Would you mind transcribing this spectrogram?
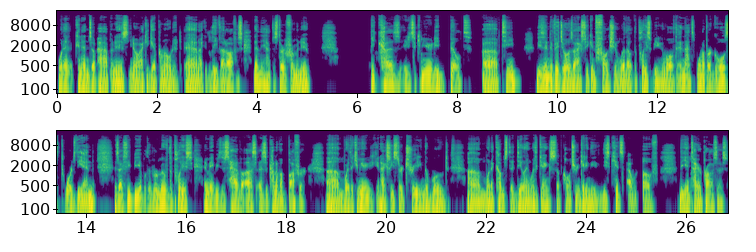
what it can ends up happening is, you know, I could get promoted and I could leave that office. Then they have to start from anew. Because it's a community built uh, team, these individuals actually can function without the police being involved. And that's one of our goals towards the end is actually be able to remove the police and maybe just have us as a kind of a buffer um, where the community can actually start treating the wound um, when it comes to dealing with gang subculture and getting the, these kids out of the entire process.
